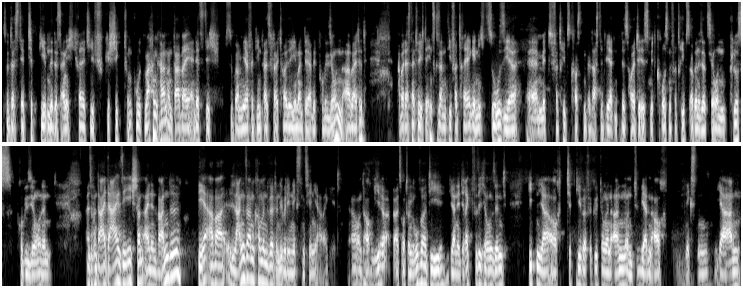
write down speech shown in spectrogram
so der Tippgebende das eigentlich relativ geschickt und gut machen kann und dabei letztlich sogar mehr verdient als vielleicht heute jemand, der mit Provisionen arbeitet. Aber dass natürlich insgesamt die Verträge nicht so sehr äh, mit Vertriebskosten belastet werden, wie das heute ist, mit großen Vertriebsorganisationen plus Provisionen. Also von daher, da sehe ich schon einen Wandel der aber langsam kommen wird und über die nächsten zehn Jahre geht. Ja, und auch wir als Autonova, die ja eine Direktversicherung sind, bieten ja auch Tippgebervergütungen an und werden auch in den nächsten Jahren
